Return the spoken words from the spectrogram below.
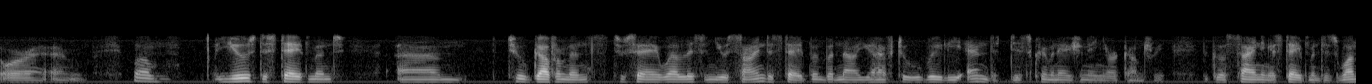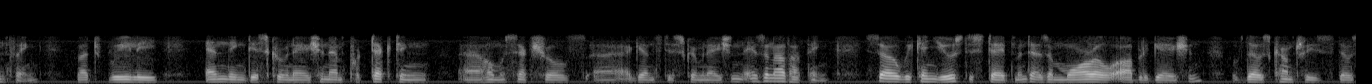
or, um, well, use the statement um, to governments to say, well, listen, you signed a statement, but now you have to really end discrimination in your country. Because signing a statement is one thing, but really ending discrimination and protecting uh, homosexuals uh, against discrimination is another thing. So we can use the statement as a moral obligation of those countries, those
